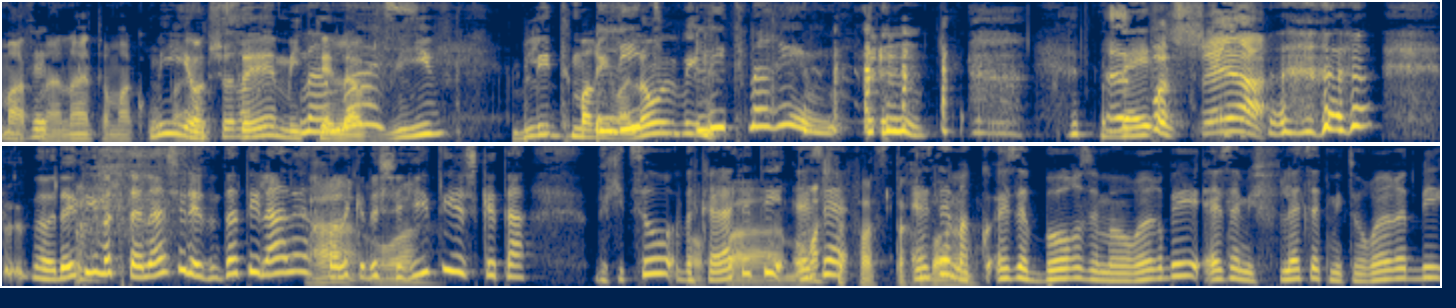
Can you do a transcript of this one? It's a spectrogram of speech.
מה, את מענה את המקרו מי? יוצא מתל. אביב בלי תמרים? אני לא מבין. בלי תמרים. איזה פושע! ועוד הייתי עם הקטנה שלי, אז נתתי לה לאכול אה, כדי. שהיא תהיה שקטה. בקיצור, וקלטתי. איזה בור זה מעורר בי, איזה מפלצת מתעוררת בי,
